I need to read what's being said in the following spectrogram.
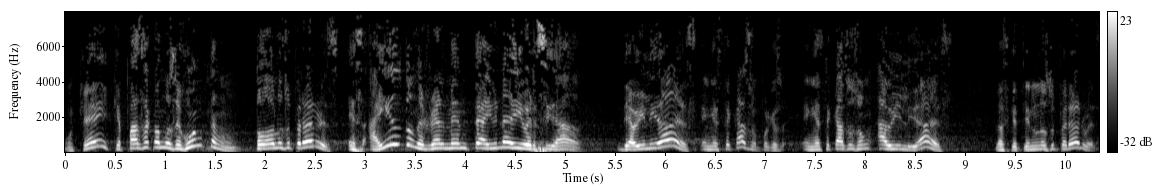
Ok, ¿qué pasa cuando se juntan todos los superhéroes? Es ahí es donde realmente hay una diversidad de habilidades, en este caso, porque en este caso son habilidades las que tienen los superhéroes.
